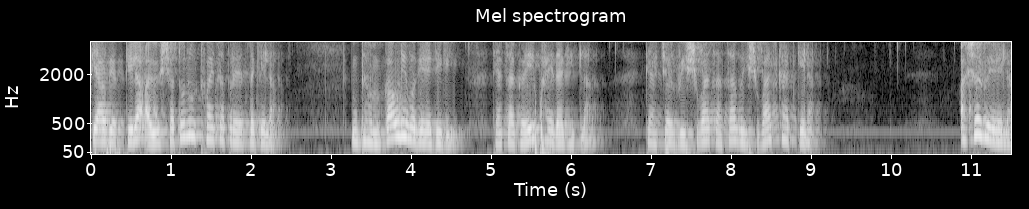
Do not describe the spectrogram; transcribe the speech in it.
त्या व्यक्तीला आयुष्यातून उठवायचा प्रयत्न केला. धमकावणी वगैरे दिली. त्याचा गैरफायदा घेतला. त्याच्या विश्वासाचा विश्वासघात केला. अशा वेळेला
